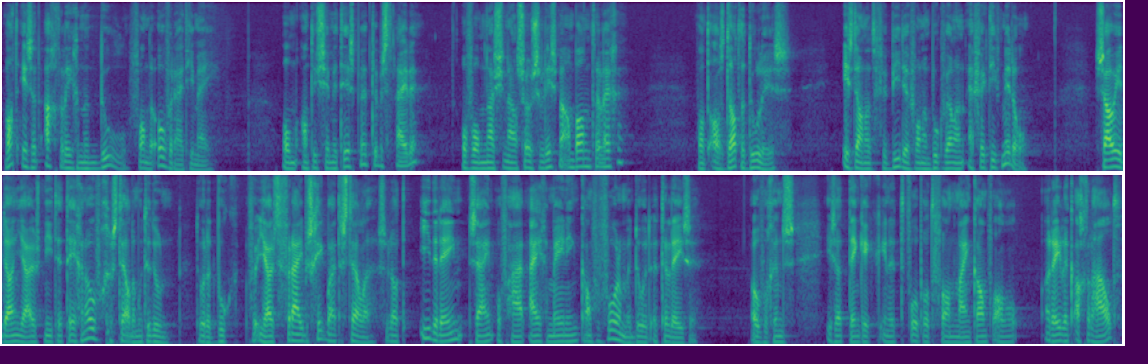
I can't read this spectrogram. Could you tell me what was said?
Wat is het achterliggende doel van de overheid hiermee? Om antisemitisme te bestrijden? Of om nationaal socialisme aan banden te leggen? Want als dat het doel is, is dan het verbieden van een boek wel een effectief middel? Zou je dan juist niet het tegenovergestelde moeten doen, door het boek juist vrij beschikbaar te stellen, zodat iedereen zijn of haar eigen mening kan vervormen door het te lezen? Overigens is dat denk ik in het voorbeeld van Mijn Kamp al redelijk achterhaald.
